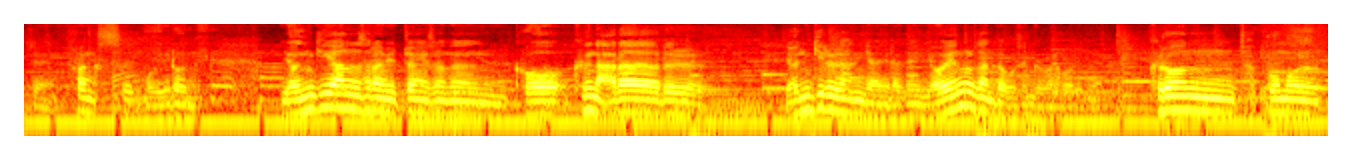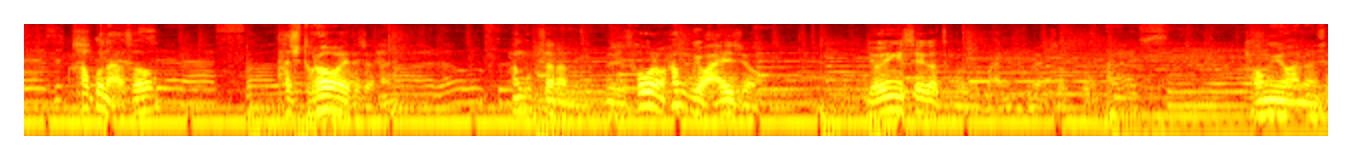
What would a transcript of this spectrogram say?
이제 프랑스 뭐 이런 연기하는 사람 입장에서는 그, 그 나라를 연기를 하는 게 아니라 그냥 여행을 간다고 생각을. 그런 작품을 하고 나서 다시 돌아와야 되잖아요. 한국 사람이 서울 한국에 와야죠. 여행 에세이 같은 거좀 많이 보면서 또 경유하면서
